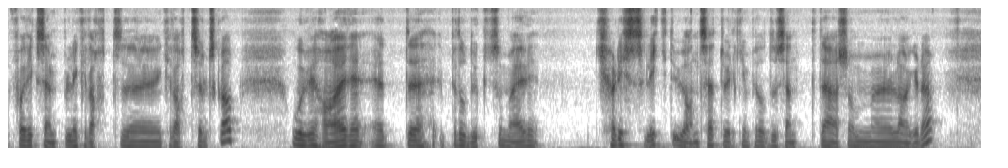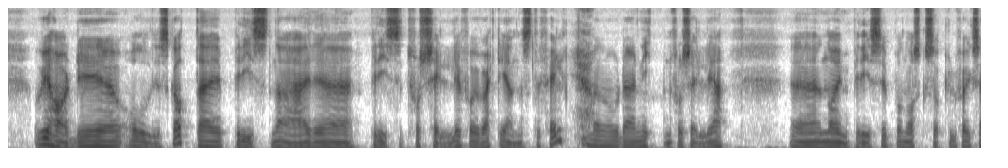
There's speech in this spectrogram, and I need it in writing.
f.eks. i kraft, eh, kraftselskap, hvor vi har et, et eh, produkt som er kliss likt uansett hvilken produsent det er som uh, lager det. Og vi har det i oljeskatt, der prisene er eh, priset forskjellig for hvert eneste felt. Ja. Men hvor det er 19 forskjellige eh, normpriser på norsk sokkel f.eks.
